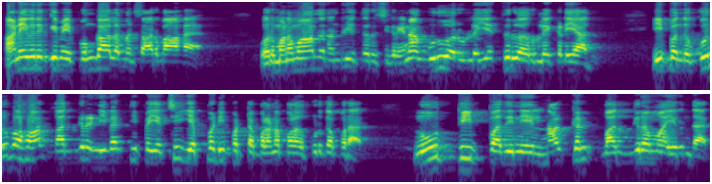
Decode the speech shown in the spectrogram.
அனைவருக்குமே பொங்காலம்மன் சார்பாக ஒரு மனமார்ந்த நன்றியை தெரிவிச்சுக்கிறேன். ஏன்னா குரு அருள்லையே திரு அருளே கிடையாது. இப்ப இந்த குரு பகவான் வக்ர நிவர்த்தி பயிற்சி எப்படிப்பட்ட பலனை பல கொடுக்க போறார்? நூத்தி பதினேழு நாட்கள் வக்ரமா இருந்தார்.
